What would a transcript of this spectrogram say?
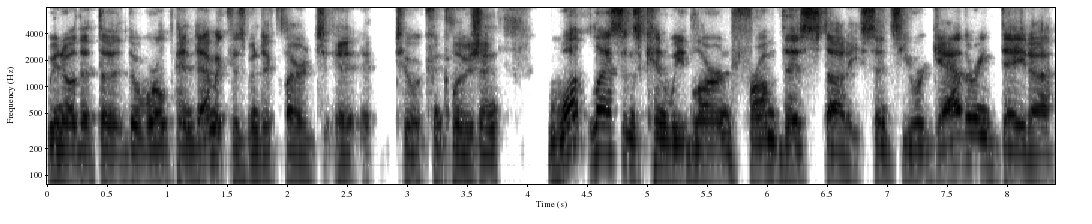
We know that the, the world pandemic has been declared to, to a conclusion. What lessons can we learn from this study since you were gathering data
